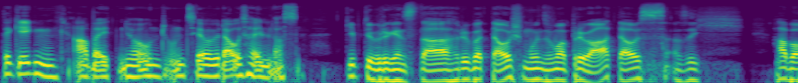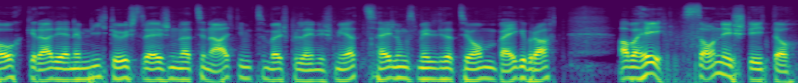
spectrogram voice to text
dagegen arbeiten ja, und, und sie auch wieder ausheilen lassen. Gibt übrigens darüber tauschen wir uns mal privat aus. Also ich habe auch gerade einem nicht-österreichischen Nationalteam zum Beispiel eine Schmerzheilungsmeditation beigebracht. Aber hey, Sonne steht da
